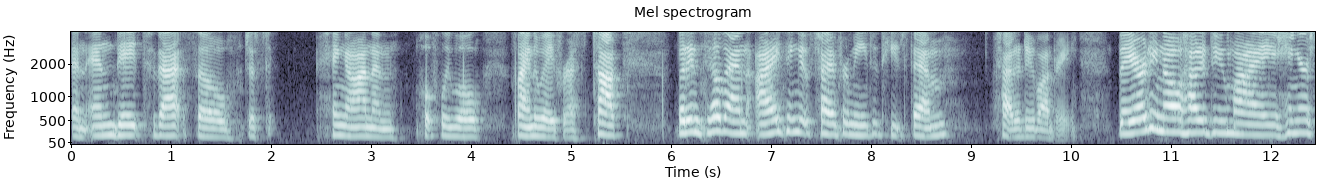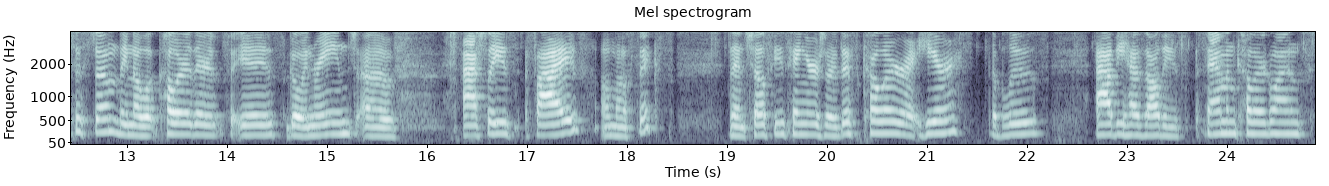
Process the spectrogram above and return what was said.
an end date to that, so just hang on and hopefully we'll find a way for us to talk. But until then, I think it's time for me to teach them how to do laundry. They already know how to do my hanger system. They know what color theirs is. Go in range of Ashley's five, almost six. Then Chelsea's hangers are this color right here, the blues. Abby has all these salmon colored ones.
